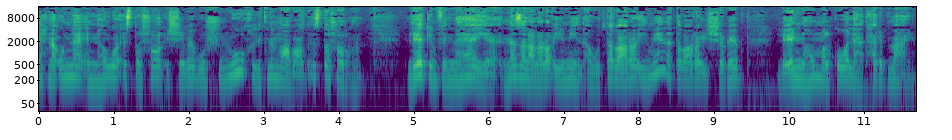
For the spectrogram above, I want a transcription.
إحنا قلنا إن هو استشار الشباب والشيوخ الاتنين مع بعض. استشارهم. لكن في النهاية نزل على رأي مين؟ أو اتبع رأي مين؟ اتبع رأي الشباب لأن هم القوة اللي هتحارب معاه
